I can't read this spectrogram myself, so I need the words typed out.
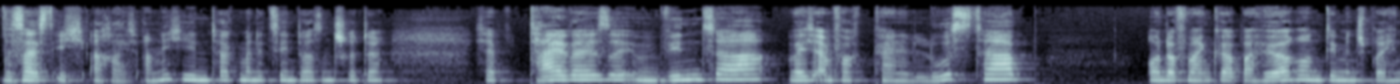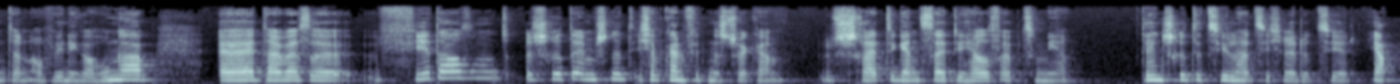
Das heißt, ich erreiche auch nicht jeden Tag meine 10.000 Schritte. Ich habe teilweise im Winter, weil ich einfach keine Lust habe und auf meinen Körper höre und dementsprechend dann auch weniger Hunger habe, äh, teilweise 4000 Schritte im Schnitt. Ich habe keinen Fitness-Tracker. Schreit die ganze Zeit die Health-App zu mir. Dein Schritteziel hat sich reduziert. Ja,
